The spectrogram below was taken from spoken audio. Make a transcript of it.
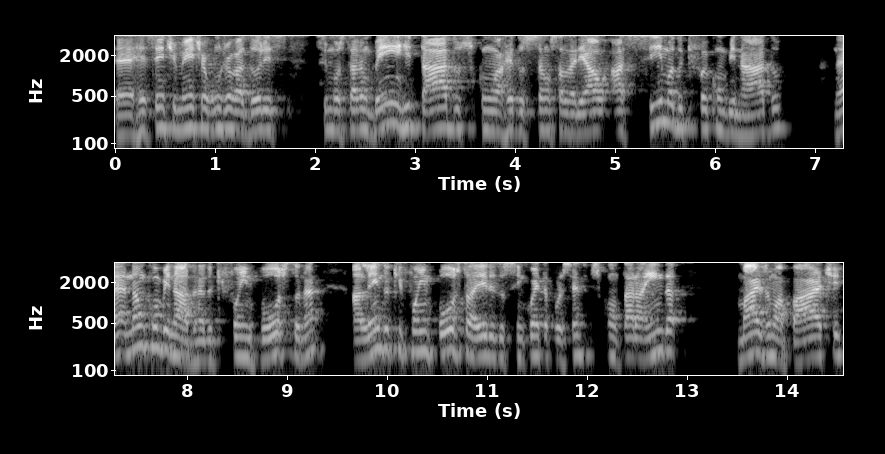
É, recentemente, alguns jogadores se mostraram bem irritados com a redução salarial acima do que foi combinado né? não combinado, né? do que foi imposto, né? além do que foi imposto a eles dos 50%, descontaram ainda mais uma parte,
